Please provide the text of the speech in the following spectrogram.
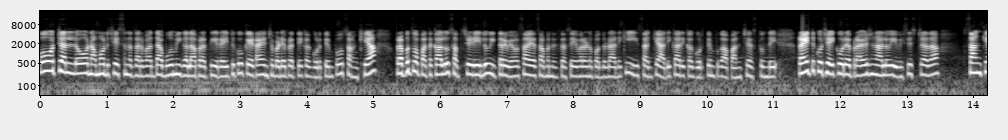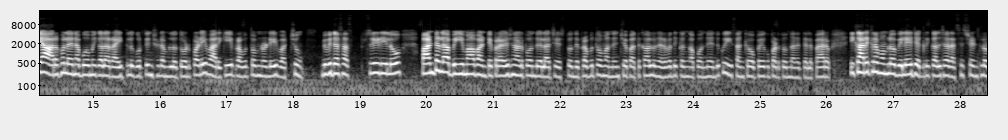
పోర్టల్లో నమోదు చేసిన తర్వాత భూమి గల ప్రతి రైతుకు కేటాయించబడే ప్రత్యేక గుర్తింపు సంఖ్య ప్రభుత్వ పథకాలు సబ్సిడీలు ఇతర వ్యవసాయ సంబంధిత సేవలను పొందడానికి ఈ సంఖ్య అధికారిక గుర్తింపుగా పనిచేస్తుంది. రైతుకు చేకూరే ప్రయోజనాలు ఈ విశిష్టత సంఖ్య అర్హులైన భూమి గల రైతులు గుర్తించడంలో తోడ్పడి వారికి ప్రభుత్వం నుండి వచ్చు. వివిధ సబ్సిడీలు పంటల బీమా వంటి ప్రయోజనాలు పొందేలా చేస్తుంది. ప్రభుత్వం అందించే పథకాలు నిరవధికంగా పొందేందుకు ఈ సంఖ్య ఉపయోగపడుతుందని తెలిపారు. ఈ కార్యక్రమంలో విలేజ్ అగ్రికల్చర్ అసిస్టెంట్లు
